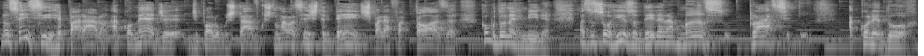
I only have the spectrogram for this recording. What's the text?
Não sei se repararam, a comédia de Paulo Gustavo costumava ser estridente, espalhafatosa, como Dona Hermínia, mas o sorriso dele era manso, plácido, acolhedor.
